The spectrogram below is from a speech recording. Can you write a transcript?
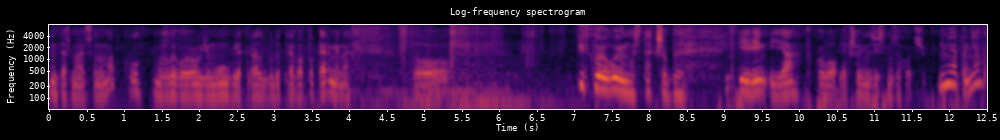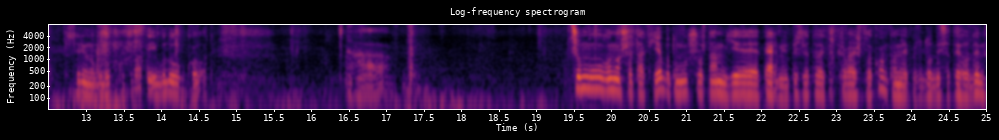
він теж має свою матку, можливо, йому якраз буде треба по термінах, то підкоригуємось так, щоб і він, і я вколов, якщо він, звісно, захоче. Ні, то ні, все рівно буду купувати і буду колоти. Чому воно ще так є? Бо тому що там є термін. Після того, як відкриваєш флакон, там якось до 10 годин.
